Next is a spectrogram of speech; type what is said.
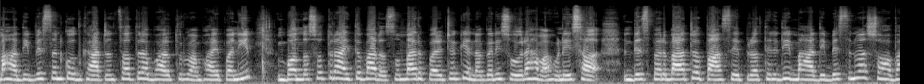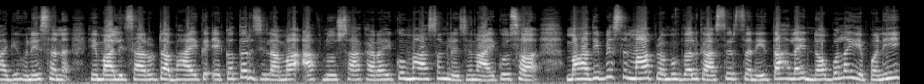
महाधिवेशनको उद्घाटन सत्र भरतपुरमा भए पनि बन्द सत्र आइतबार सोमबार पर्यटकीय नगरी सोराहामा हुनेछ। देशभरबाट पाँच सय प्रतिनिधि महाधिवेशनमा सहभागी हुनेछन्। हिमाली चारवटा बाहेक एकहत्तर जिल्लामा आफ्नो शाखा रहेको महासंघले जनाएको छ। महाधिवेशनमा प्रमुख दलका शीर्ष नेताहरूलाई नबोलाइए पनि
